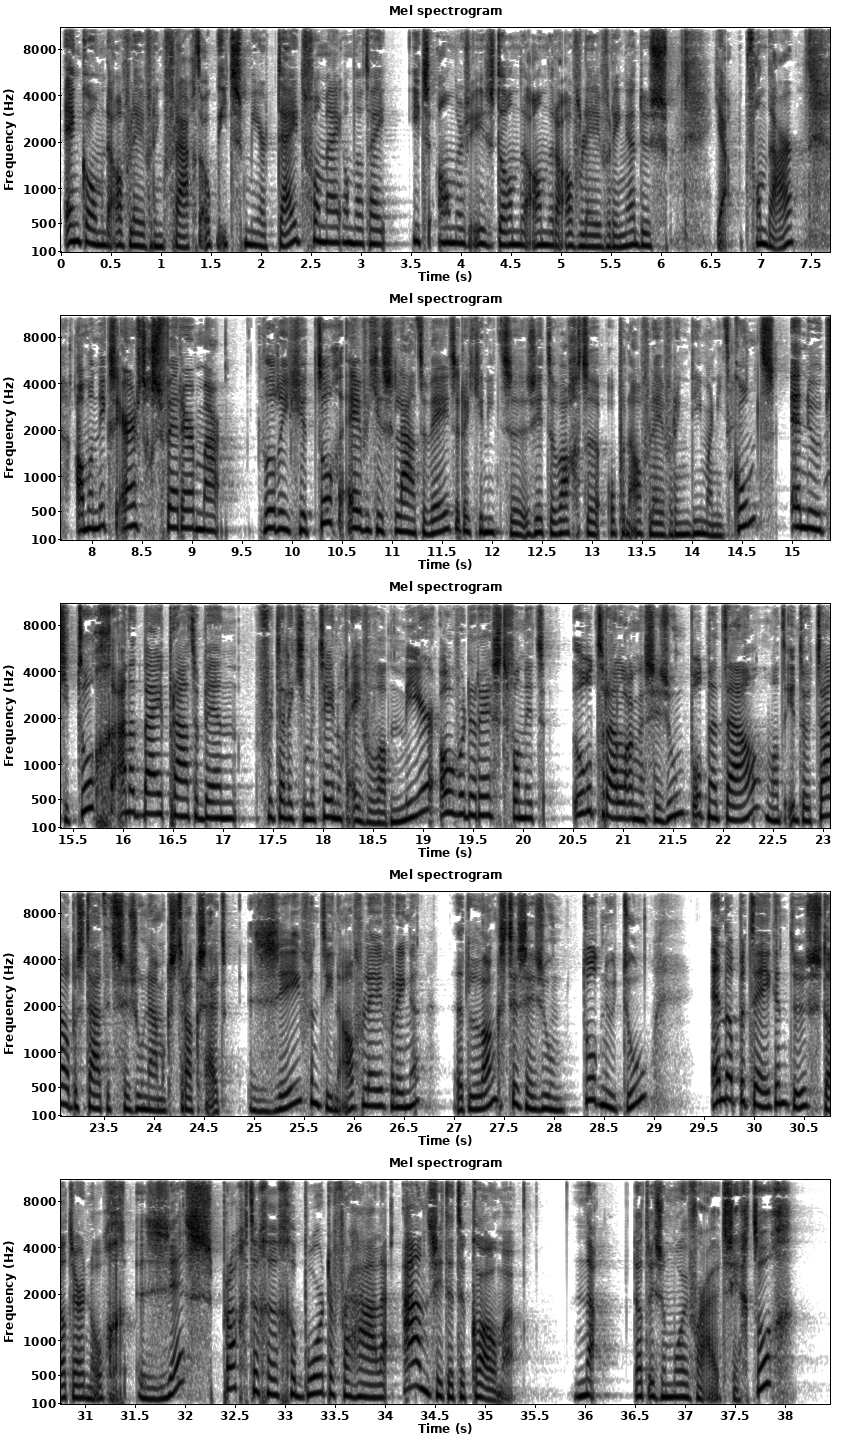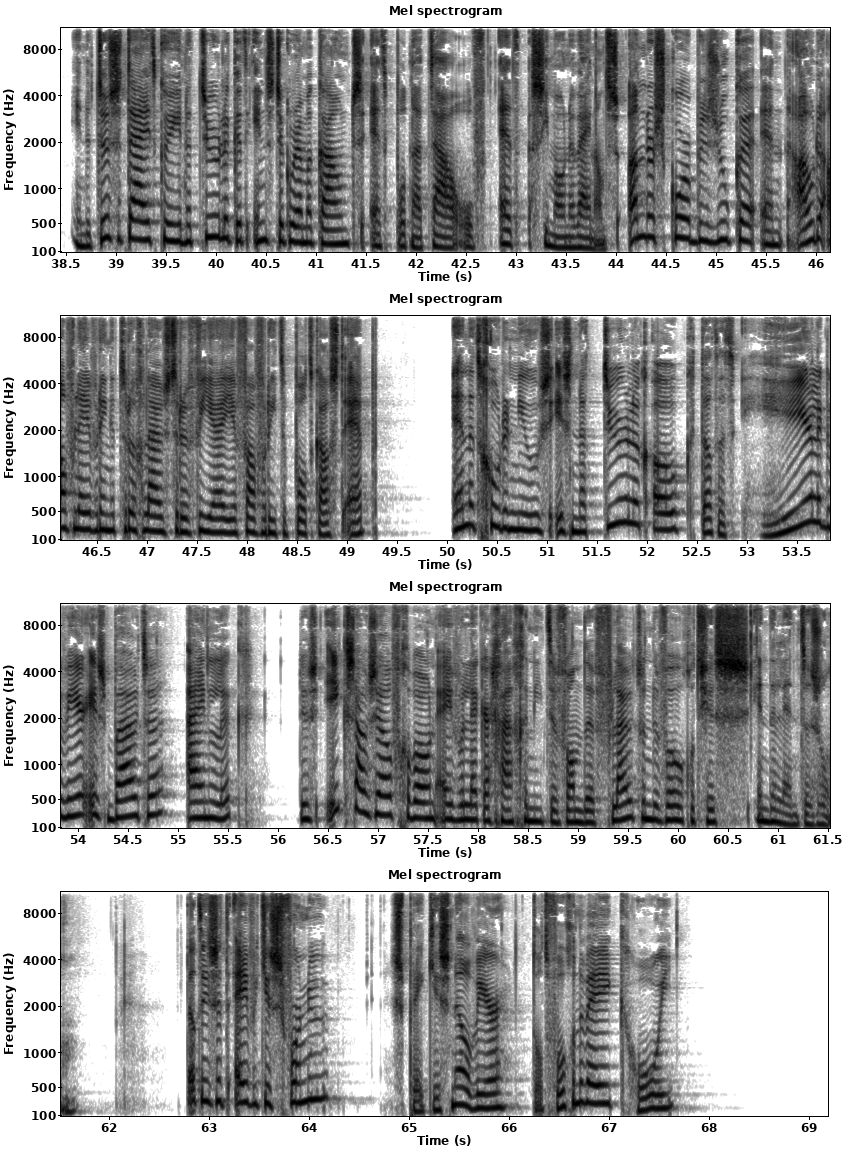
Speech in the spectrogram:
En komende aflevering vraagt ook iets meer tijd van mij, omdat hij iets anders is dan de andere afleveringen. Dus ja, vandaar. Allemaal niks ernstigs verder, maar ik wilde je toch eventjes laten weten dat je niet uh, zit te wachten op een aflevering die maar niet komt. En nu ik je toch aan het bijpraten ben, vertel ik je meteen nog even wat meer over de rest van dit ultra lange seizoen Potnataal. Want in totaal bestaat dit seizoen namelijk straks uit 17 afleveringen. Het langste seizoen tot nu toe. En dat betekent dus dat er nog zes prachtige geboorteverhalen aan zitten te komen. Nou, dat is een mooi vooruitzicht, toch? In de tussentijd kun je natuurlijk het Instagram-account @potnataal of @simonewijnands bezoeken en oude afleveringen terugluisteren via je favoriete podcast-app. En het goede nieuws is natuurlijk ook dat het heerlijk weer is buiten, eindelijk. Dus ik zou zelf gewoon even lekker gaan genieten van de fluitende vogeltjes in de lentezon. Dat is het eventjes voor nu. Spreek je snel weer. Tot volgende week. Hoi.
